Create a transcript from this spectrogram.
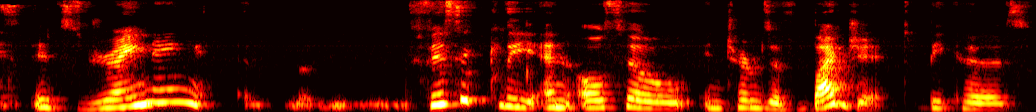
It's, it's draining uh, physically and also in terms of budget because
